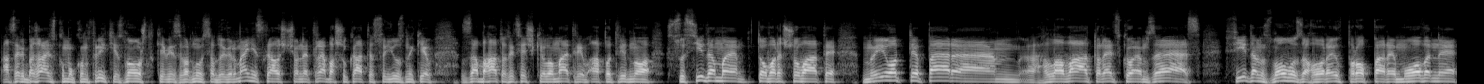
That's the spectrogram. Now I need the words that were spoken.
азербайджанському конфлікті знову ж таки він звернувся до Вірменії, сказав, що не треба шукати союзників за багато тисяч кілометрів, а потрібно з сусідами товаришувати Ну і от тепер е, глава турецького МЗС Фіден знову заговорив про перемовини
